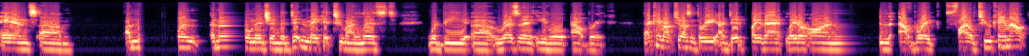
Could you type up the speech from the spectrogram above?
And um, one, another mention that didn't make it to my list would be uh, Resident Evil Outbreak. That came out 2003. I did play that later on. Outbreak File 2 came out.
